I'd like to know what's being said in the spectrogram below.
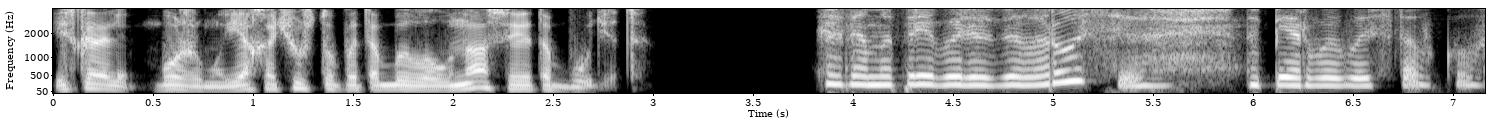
и сказали, боже мой, я хочу, чтобы это было у нас, и это будет? Когда мы прибыли в Беларусь на первую выставку,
